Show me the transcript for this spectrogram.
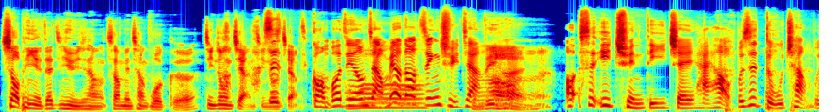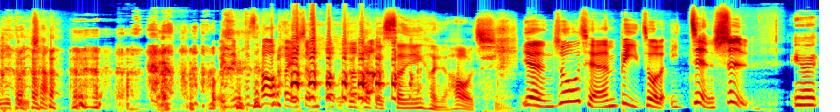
少平也在金曲奖上面唱过歌，金钟奖金钟奖广播金钟奖没有到金曲奖，厉害哦，是一群 DJ，还好不是独唱，不是独唱。我已经不知道为什么，我对他的声音很好奇。演出前必做的一件事，因为。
